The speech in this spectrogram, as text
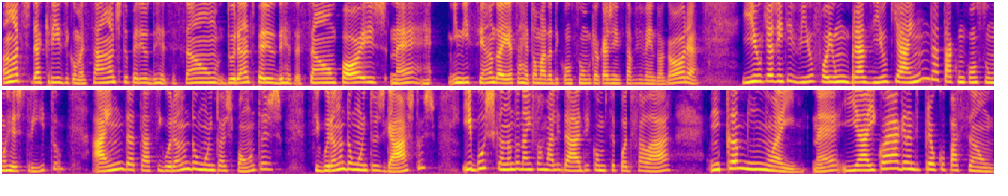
antes da crise começar, antes do período de recessão, durante o período de recessão, pós, né, iniciando aí essa retomada de consumo que é o que a gente está vivendo agora. E o que a gente viu foi um Brasil que ainda está com consumo restrito, ainda está segurando muito as pontas, segurando muitos gastos e buscando na informalidade, como você pode falar, um caminho aí, né? E aí, qual é a grande preocupação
